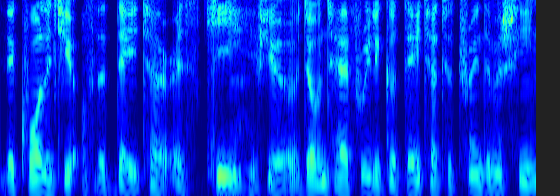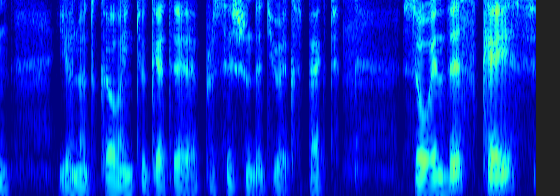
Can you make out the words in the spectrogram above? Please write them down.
the quality of the data is key. If you don't have really good data to train the machine, you're not going to get the precision that you expect. So in this case,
